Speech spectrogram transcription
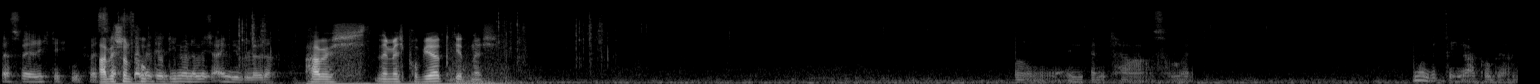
Das wäre richtig gut, weil Hab ich sonst schon sammelt der Dino nämlich ein wie blöde. Habe ich nämlich probiert, geht nicht. So, Inventar, was haben wir? 75 Narkobeeren.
